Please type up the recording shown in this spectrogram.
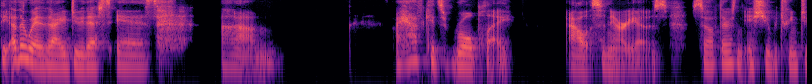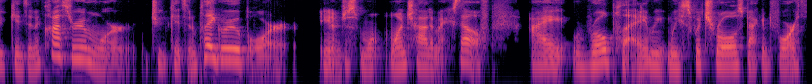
the other way that I do this is um, I have kids role play out scenarios. So if there's an issue between two kids in a classroom or two kids in a play group or you know just one, one child and myself, I role play. We, we switch roles back and forth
